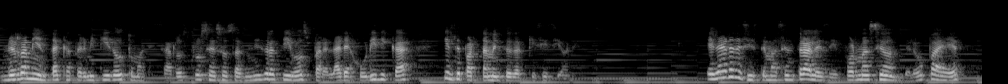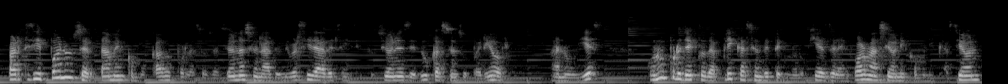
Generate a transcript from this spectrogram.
una herramienta que ha permitido automatizar los procesos administrativos para el área jurídica y el departamento de adquisiciones. El área de sistemas centrales de información de la UPAEP participó en un certamen convocado por la Asociación Nacional de Universidades e Instituciones de Educación Superior, ANUYES, con un proyecto de aplicación de tecnologías de la información y comunicación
